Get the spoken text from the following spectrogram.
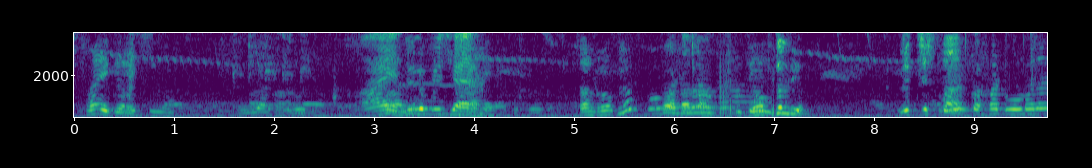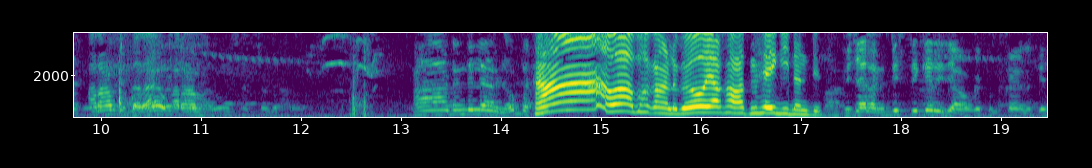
चल करो की आए दोनों पीछे आया। के बलूचिस्तान उसको हट उड़ो ना आराम से आराम से। हाँ वाह भगान लगे ओ या हाथ में हैगी डंडी। बेचारा बिस्ती कर ही जाओगे तुम कहीं ना कहीं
